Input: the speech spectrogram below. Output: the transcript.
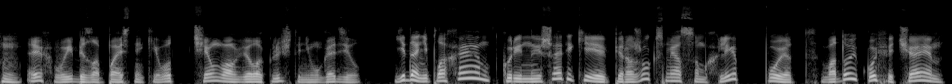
Эх вы, безопасники, вот чем вам велоключ-то не угодил. Еда неплохая, куриные шарики, пирожок с мясом, хлеб, поят водой, кофе, чаем.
